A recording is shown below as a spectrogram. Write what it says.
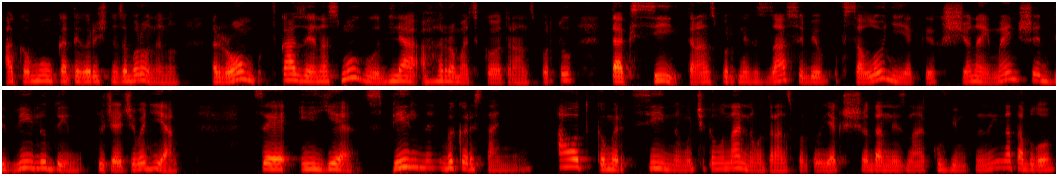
а кому категорично заборонено. Ромб вказує на смугу для громадського транспорту, таксі, транспортних засобів, в салоні яких щонайменше дві людини, включаючи водія. Це і є спільне використання. А от комерційному чи комунальному транспорту, якщо даний знак увімкнений на табло,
